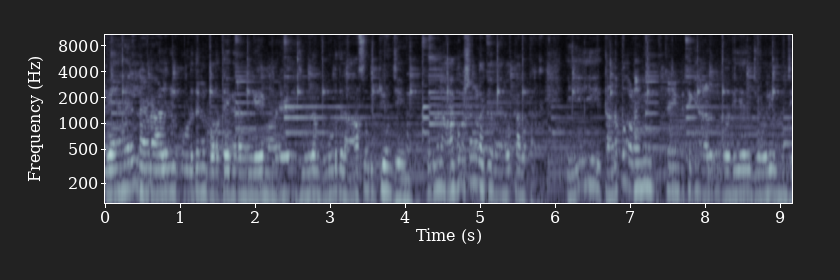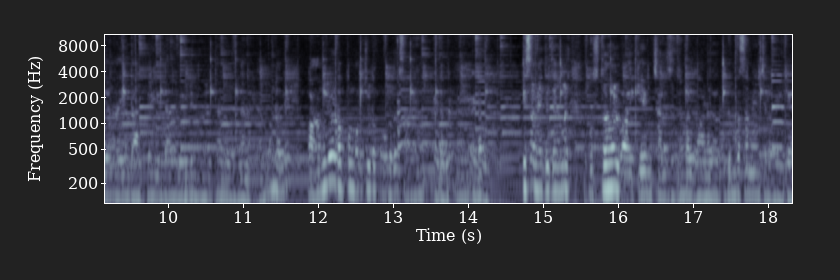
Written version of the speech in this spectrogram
വേനലിലാണ് ആളുകൾ കൂടുതലും പുറത്തേക്ക് ഇറങ്ങുകയും അവരെ ജീവിതം കൂടുതൽ ആസ്വദിക്കുകയും ചെയ്യുന്നത്. കൂടുതൽ ആഘോഷങ്ങളൊക്കെ വേനൽക്കാലത്താണ്. ഈ തണുപ്പ് തുടങ്ങി കഴിയുമ്പോഴത്തേക്കും ആളുകൾ പുതിയ ജോലിയൊന്നും ചെയ്യാൻ അധികം താല്പര്യമില്ലാതെ വീട് തന്നെ ഒന്നാനായി അതുകൊണ്ട് അവർ ഫാമിലിയോടൊപ്പം കുറച്ചുകൂടെ കൂടുതൽ സമയം ഇടപെ- ഇടപെടും ഈ സമയത്ത് ജനങ്ങൾ പുസ്തകങ്ങൾ വായിക്കുകയും ചലച്ചിത്രങ്ങൾ കാണുക കുടുംബസമയം ചെലവഴിക്കുക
